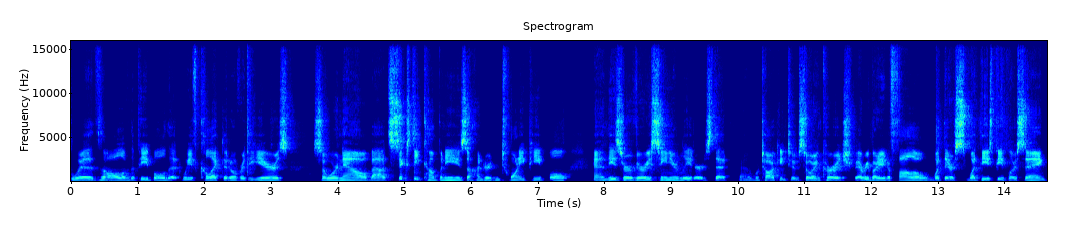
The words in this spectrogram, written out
with all of the people that we've collected over the years. So we're now about 60 companies, 120 people. And these are very senior leaders that uh, we're talking to. So I encourage everybody to follow what they're what these people are saying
